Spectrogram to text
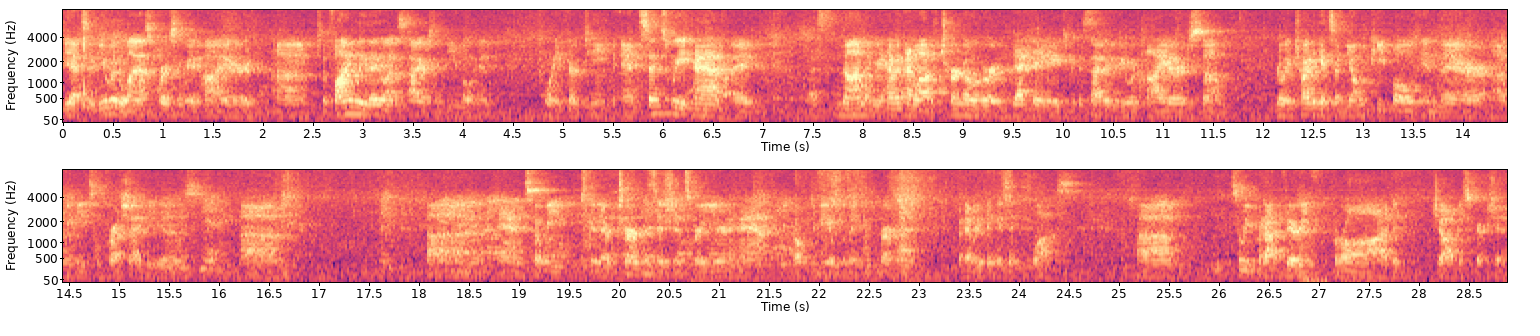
Yeah, so you were the last person we had hired. Um, so finally, they let us hire some people in 2013. And since we have a non, we haven't had a lot of turnover in decades, we decided we would hire some, really try to get some young people in there. Uh, we need some fresh ideas. Um, uh, and so we, they're term positions for a year and a half. We hope to be able to make them permanent, but everything is in flux. Um, so we put out very broad job descriptions.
